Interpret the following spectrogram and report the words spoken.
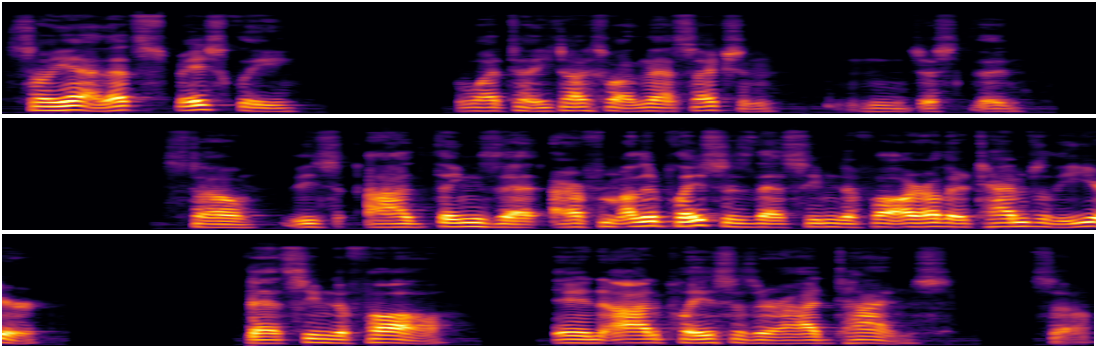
So yeah, that's basically what uh, he talks about in that section. Just the so these odd things that are from other places that seem to fall, or other times of the year that seem to fall in odd places or odd times. So,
